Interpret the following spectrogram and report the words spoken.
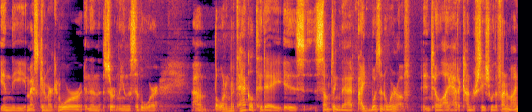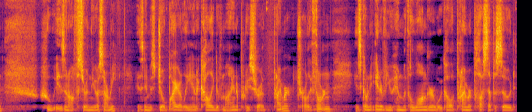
in the Mexican American War, and then certainly in the Civil War. Um, but what I'm going to tackle today is something that I wasn't aware of until I had a conversation with a friend of mine who is an officer in the U.S. Army. His name is Joe Byerly, and a colleague of mine, a producer at Primer, Charlie Thornton, is going to interview him with a longer, what we call a Primer Plus episode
